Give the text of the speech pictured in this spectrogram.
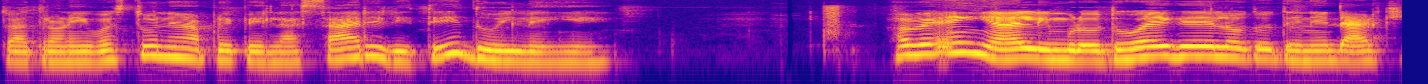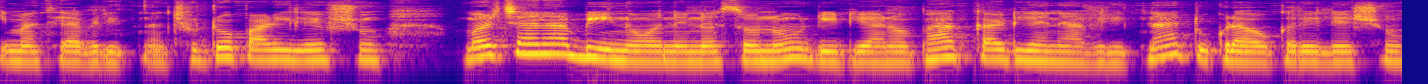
તો આ ત્રણેય વસ્તુને આપણે પહેલાં સારી રીતે ધોઈ લઈએ. હવે અહીંયા લીમડો ધોવાઈ ગયેલો તો તેને ડાળખીમાંથી આવી રીતના છૂટો પાડી લેશું. મરચાંના બીનો અને નસોનો ડીડિયાનો ભાગ કાઢી અને આવી રીતના ટુકડાઓ કરી લેશું.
